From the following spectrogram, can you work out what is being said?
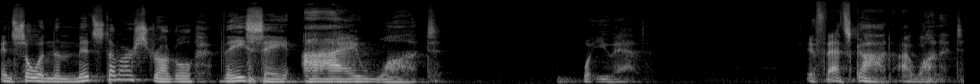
And so, in the midst of our struggle, they say, I want what you have. If that's God, I want it.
